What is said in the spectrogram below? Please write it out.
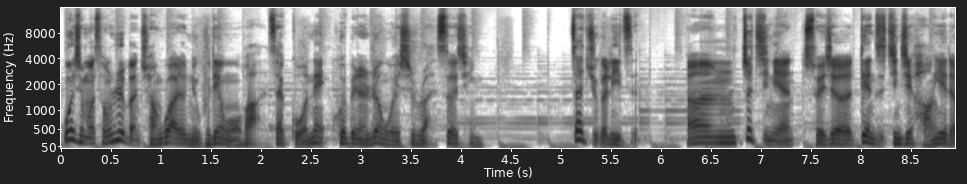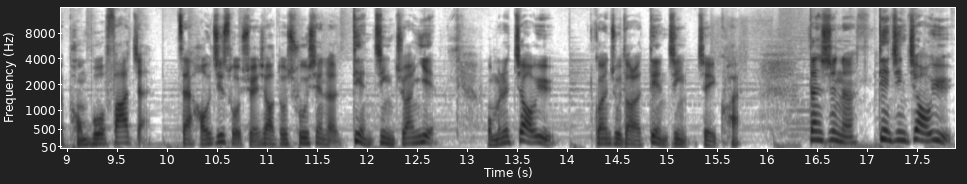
为什么从日本传过来的女仆店文化，在国内会被人认为是软色情？再举个例子，嗯，这几年随着电子竞技行业的蓬勃发展。在好几所学校都出现了电竞专业，我们的教育关注到了电竞这一块。但是呢，电竞教育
